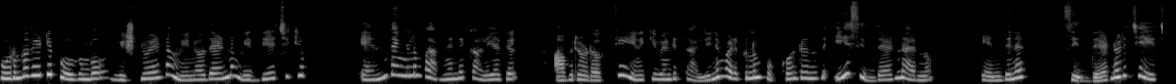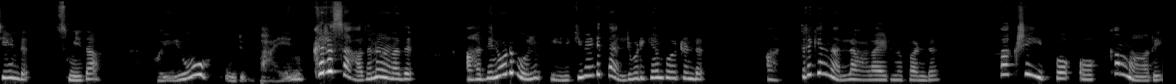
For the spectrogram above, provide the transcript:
കുടുംബ വീട്ടിൽ പോകുമ്പോ വിഷ്ണുവേണ്ണും വിനോദേണ്ണും വിദ്യേച്ചിക്കും എന്തെങ്കിലും പറഞ്ഞെന്നെ കളിയാക്കൽ. അവരോടൊക്കെ എനിക്ക് വേണ്ടി തല്ലിനും വഴക്കിനും പൊക്കോണ്ടിരുന്നത് ഈ സിദ്ധേട്ടനായിരുന്നു. എന്തിന്? സിദ്ധേട്ടനൊരു ചേച്ചിയുണ്ട്. സ്മിത അയ്യോ ഒരു ഭയങ്കര സാധനമാണത്. അതിനോട് പോലും എനിക്ക് വേണ്ടി തല്ലുപിടിക്കാൻ പോയിട്ടുണ്ട്. അത്രയ്ക്ക് നല്ല ആളായിരുന്നു പണ്ട്. പക്ഷെ ഇപ്പോ ഒക്കെ മാറി.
